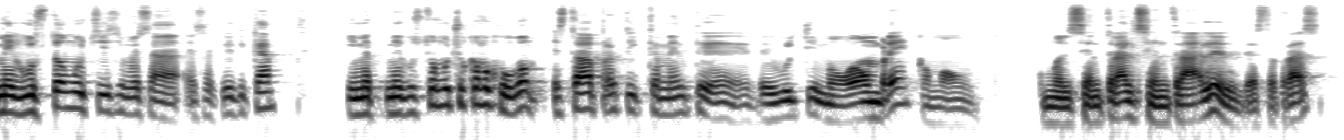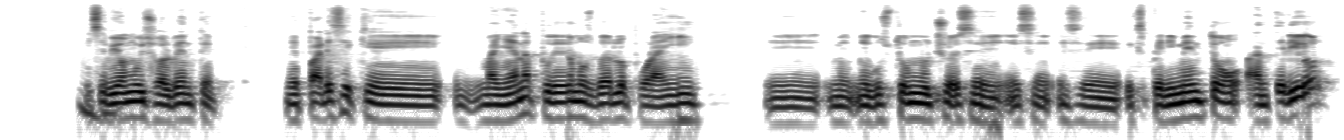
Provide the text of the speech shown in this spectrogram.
Me gustó muchísimo esa, esa crítica y me, me, gustó mucho cómo jugó. Estaba prácticamente de último hombre, como, como el central central, el de hasta atrás, y se vio muy solvente. Me parece que mañana pudiéramos verlo por ahí. Eh, me, gustó mucho ese, ese, ese, experimento anterior.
